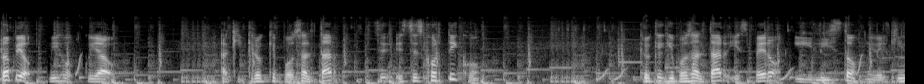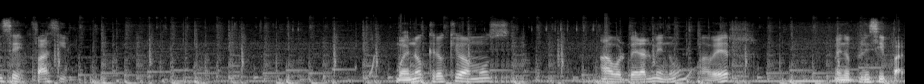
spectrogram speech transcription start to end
Rápido, mijo, cuidado. Aquí creo que puedo saltar. Este, este es cortico. Creo que aquí puedo saltar y espero y listo, nivel 15, fácil. Bueno, creo que vamos a volver al menú, a ver, menú principal.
